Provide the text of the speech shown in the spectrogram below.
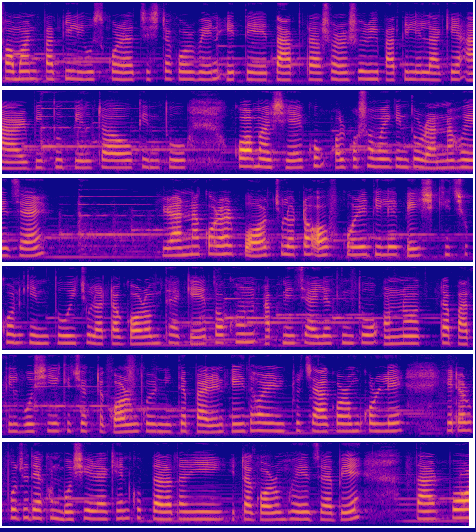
সমান পাতিল ইউজ করার চেষ্টা করবেন, এতে তাপটা সরাসরি পাতিলে লাগে আর বিদ্যুৎ বিলটাও কিন্তু কম আসে। খুব অল্প সময় কিন্তু রান্না হয়ে যায়। রান্না করার পর চুলাটা অফ করে দিলে বেশ কিছুক্ষণ কিন্তু ওই চুলাটা গরম থাকে। তখন আপনি চাইলে কিন্তু অন্য একটা পাতিল বসিয়ে কিছু একটা গরম করে নিতে পারেন। এই ধরনের একটু চা গরম করলে এটার উপর যদি এখন বসিয়ে রাখেন, খুব তাড়াতাড়ি এটা গরম হয়ে যাবে। তারপর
